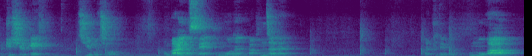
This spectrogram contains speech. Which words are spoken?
이렇게 쉽게. 지우고 지워. 그럼 마이너스에 분모는 아 분자는? 이렇게 되고 분모가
